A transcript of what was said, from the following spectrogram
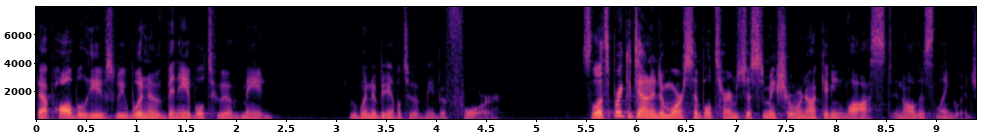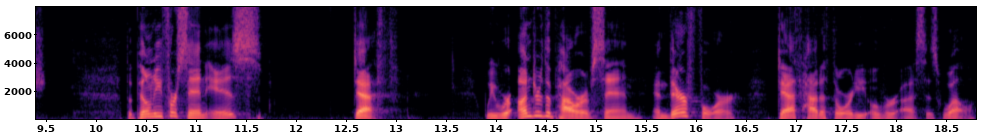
that Paul believes we wouldn't have been able to have made. We wouldn't have been able to have made before. So let's break it down into more simple terms just to make sure we're not getting lost in all this language. The penalty for sin is death. We were under the power of sin, and therefore, death had authority over us as well.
